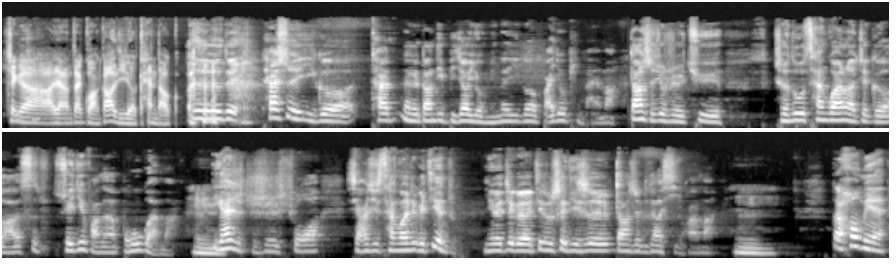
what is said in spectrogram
这个好像在广告里有看到过。对对对，它是一个它那个当地比较有名的一个白酒品牌嘛。当时就是去成都参观了这个四水井坊的博物馆嘛。嗯一开始只是说想要去参观这个建筑，因为这个建筑设计师当时比较喜欢嘛。嗯但后面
